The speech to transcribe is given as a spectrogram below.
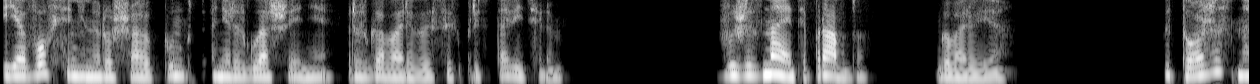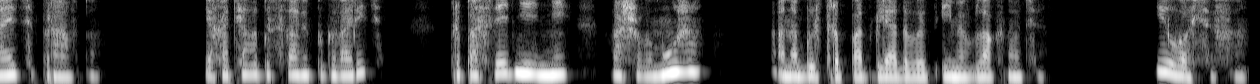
И я вовсе не нарушаю пункт о неразглашении, разговаривая с их представителем. «Вы же знаете правду», — говорю я. «Вы тоже знаете правду. Я хотела бы с вами поговорить про последние дни вашего мужа». Она быстро подглядывает имя в блокноте. «Иосифа.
